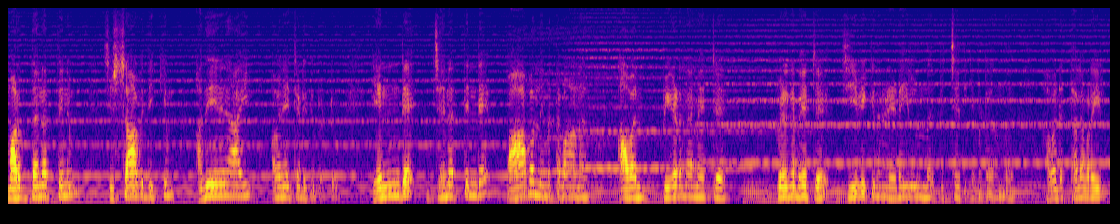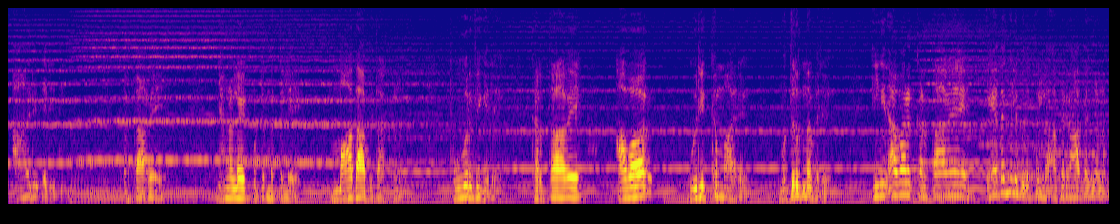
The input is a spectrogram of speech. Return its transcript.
മർദ്ദനത്തിനും ശിക്ഷാവിധിക്കും അധീനനായി അവൻ ഏറ്റെടുക്കപ്പെട്ടു. എന്റെ ജനത്തിന്റെ പാപനിമിത്തമാണ് അവൻ പീഡനമേറ്റ് പീഡനമേറ്റ് ഇടയിൽ നിന്ന് വിച്ഛേദിക്കപ്പെട്ടതെന്ന് അവന്റെ തലമുറയിൽ ആര് കരുതി? കർത്താവെ ഞങ്ങളുടെ കുടുംബത്തിലെ മാതാപിതാക്കൾ പൂർവികർ കർത്താവെ അവർ ഗുരുക്കന്മാർ മുതിർന്നവർ ഇങ്ങനെ അവർ കർത്താവെ ഏതെങ്കിലും വിധത്തിലുള്ള അപരാധങ്ങളും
